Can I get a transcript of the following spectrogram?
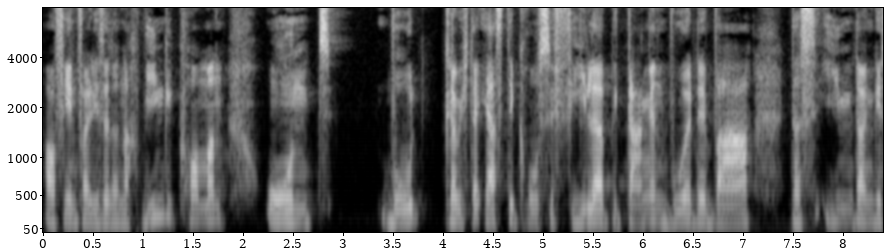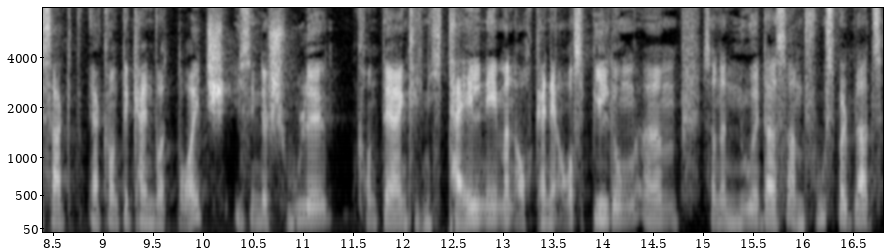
Auf jeden Fall ist er dann nach Wien gekommen und wo glaube ich, der erste große Fehler begangen wurde, war, dass ihm dann gesagt, er konnte kein Wort Deutsch, ist in der Schule konnte er eigentlich nicht teilnehmen, auch keine Ausbildung, ähm, sondern nur das am Fußballplatz.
